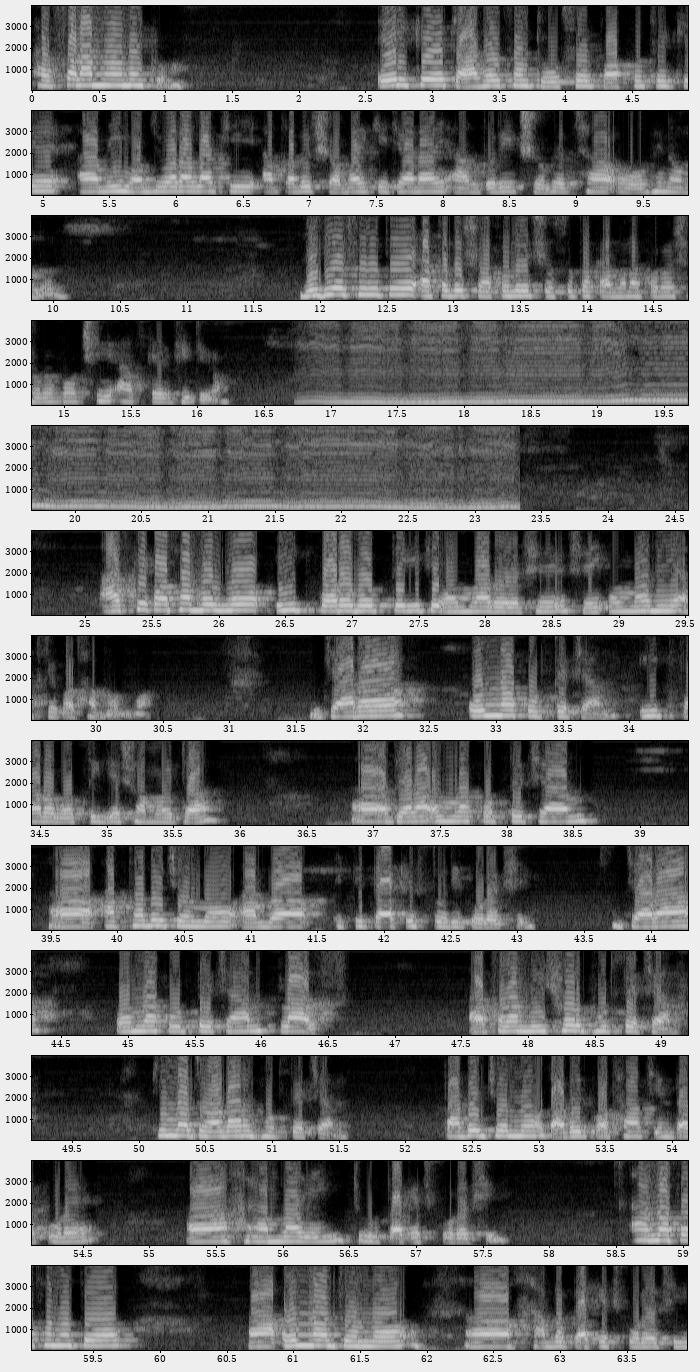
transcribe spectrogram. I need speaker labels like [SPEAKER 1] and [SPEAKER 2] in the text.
[SPEAKER 1] আসসালামু আলাইকুম। এলকে travels and tours এর পক্ষ থেকে আমি মঞ্জুয়ারা লাকি আপনাদের সবাইকে জানাই আন্তরিক শুভেচ্ছা ও অভিনন্দন। ভিডিও শুরুতে আপনাদের সকলের সুস্থতা কামনা করে শুরু করছি আজকের ভিডিও। আজকে কথা বলব ঈদ পরবর্তী যে ওমরা রয়েছে, সেই ওমরা নিয়ে আজকে কথা বলব। যারা ওমরা করতে চান, ঈদ পরবর্তী যে সময়টা যারা ওমরা করতে চান আপনাদের জন্য আমরা একটি প্যাকেজ তৈরি করেছি। যারা ওমরা করতে চান প্লাস আপনারা মিশর ঘুরতে চান কিংবা জর্ডান ঘুরতে চান, তাদের জন্য তাদের কথা চিন্তা করে আমরা এই ট্যুর প্যাকেজ করেছি। আমরা প্রথমত ওমরার জন্য আমরা প্যাকেজ করেছি।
